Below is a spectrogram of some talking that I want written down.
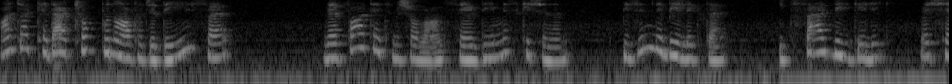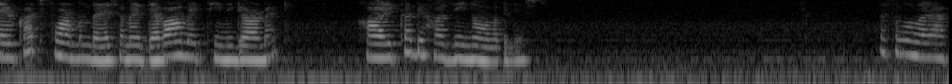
Ancak keder çok bunaltıcı değilse vefat etmiş olan sevdiğimiz kişinin bizimle birlikte içsel bilgelik ve şefkat formunda yaşamaya devam ettiğini görmek harika bir hazine olabilir. Ve son olarak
